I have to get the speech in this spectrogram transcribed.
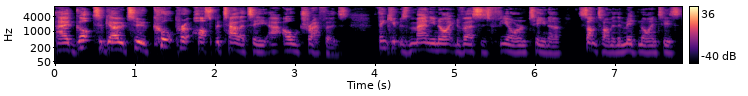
uh, got to go to corporate hospitality at Old Trafford. I think it was Man United versus Fiorentina sometime in the mid 90s.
